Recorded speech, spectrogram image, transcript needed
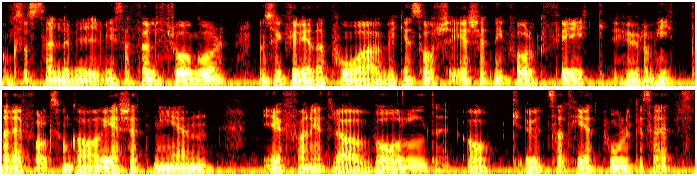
och så ställde vi vissa följdfrågor. Och så fick vi reda på vilken sorts ersättning folk fick, hur de hittade folk som gav ersättningen, erfarenheter av våld och utsatthet på olika sätt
